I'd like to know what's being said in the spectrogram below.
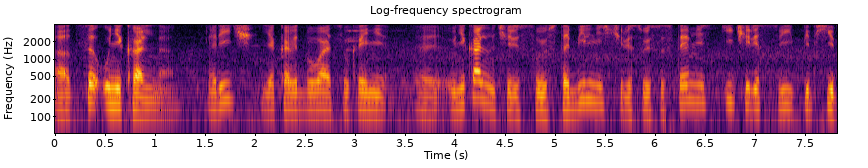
е, це унікальна річ, яка відбувається в Україні е, унікальна через свою стабільність, через свою системність і через свій підхід.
